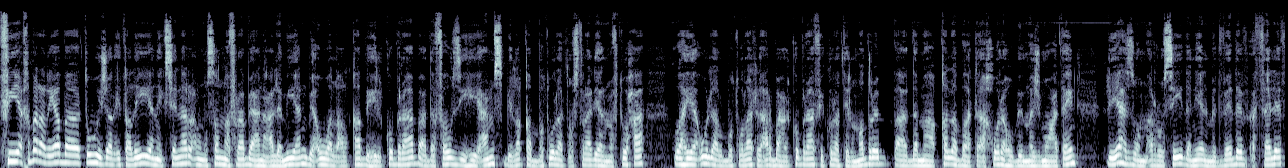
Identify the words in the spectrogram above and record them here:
في أخبار الرياضة توج الإيطالي يانيك سينر المصنف رابعا عالميا بأول ألقابه الكبرى بعد فوزه أمس بلقب بطولة أستراليا المفتوحة وهي أولى البطولات الأربع الكبرى في كرة المضرب بعدما قلب تأخره بمجموعتين ليهزم الروسي دانييل ميدفيديف الثالث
